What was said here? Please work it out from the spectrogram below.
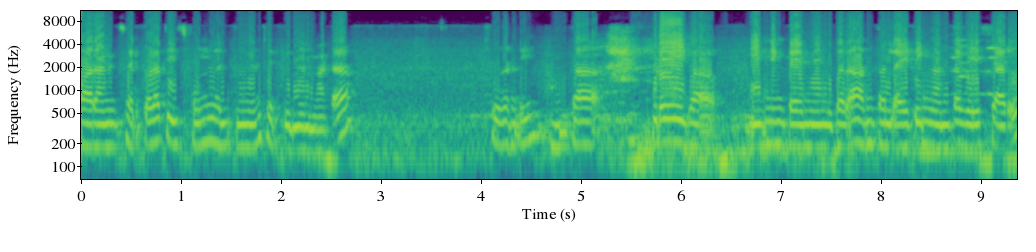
వారానికి సరిపడా తీసుకొని వెళ్తుందని చెప్పిందనమాట చూడండి అంతా ఇప్పుడే ఇక ఈవినింగ్ టైం అయింది కదా అంత లైటింగ్ అంతా వేశారు.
